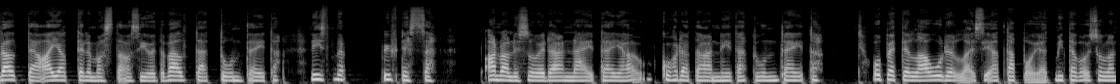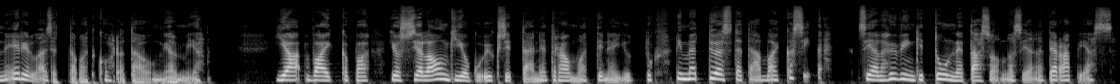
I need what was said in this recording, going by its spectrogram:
välttää ajattelemasta asioita, välttää tunteita, niin me yhdessä analysoidaan näitä ja kohdataan niitä tunteita. Opetellaan uudenlaisia tapoja, että mitä voisi olla ne erilaiset tavat kohdata ongelmia. Ja vaikkapa, jos siellä onkin joku yksittäinen traumaattinen juttu, niin me työstetään vaikka sitä siellä hyvinkin tunnetasolla siellä terapiassa.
